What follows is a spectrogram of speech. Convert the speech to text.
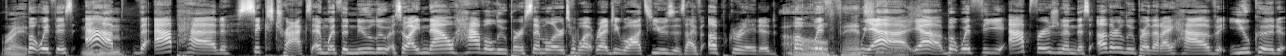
Right. but with this mm-hmm. app, the app had six tracks, and with the new loop, so I now have a looper similar to what Reggie Watts uses. I've upgraded, but Oh, with fancy. yeah, yeah. But with the app version and this other looper that I have, you could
